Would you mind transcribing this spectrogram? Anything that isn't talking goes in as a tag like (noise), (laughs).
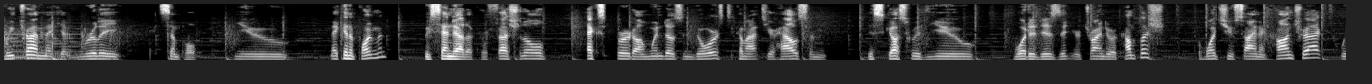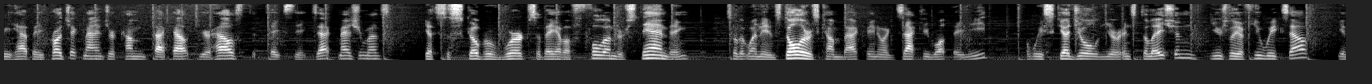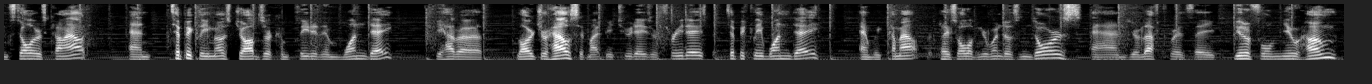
We try and make it really simple. You make an appointment. We send out a professional expert on windows and doors to come out to your house and discuss with you what it is that you're trying to accomplish. Once you sign a contract, we have a project manager come back out to your house that takes the exact measurements, gets the scope of work so they have a full understanding so that when the installers come back, they know exactly what they need. We schedule your installation, usually a few weeks out. The installers come out, and typically most jobs are completed in one day. If you have a larger house, it might be two days or three days, but typically one day. And we come out, replace all of your windows and doors, and you're left with a beautiful new home,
